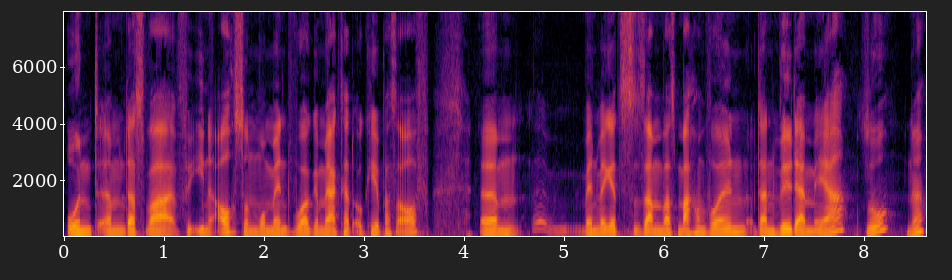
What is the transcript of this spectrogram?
Und ähm, das war für ihn auch so ein Moment, wo er gemerkt hat, okay, pass auf, ähm, wenn wir jetzt zusammen was machen wollen, dann will der mehr, so, ne?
